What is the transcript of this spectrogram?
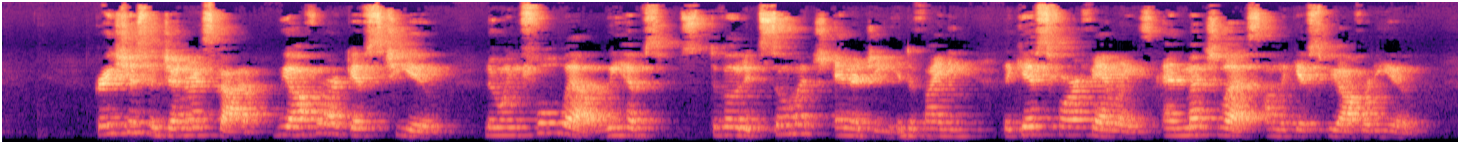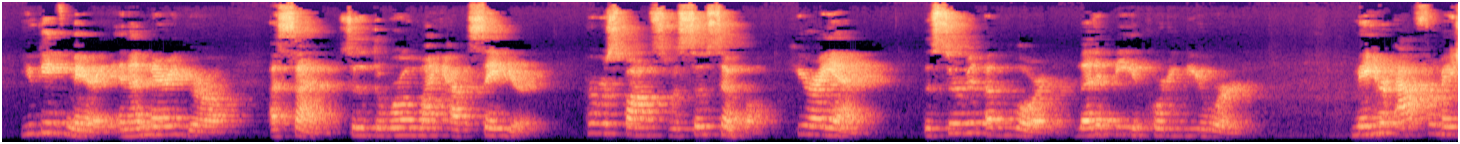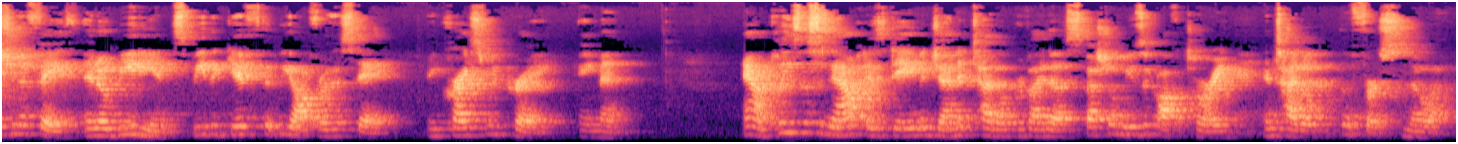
Gracious and generous God, we offer our gifts to you, knowing full well we have devoted so much energy into finding the gifts for our families and much less on the gifts we offer to you. You gave Mary, an unmarried girl, a son so that the world might have a Savior. Her response was so simple Here I am, the servant of the Lord. Let it be according to your word. May her affirmation of faith and obedience be the gift that we offer this day. In Christ we pray. Amen. And please listen now as Dave and Janet Tuttle provide a special music offertory entitled The First Noel.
